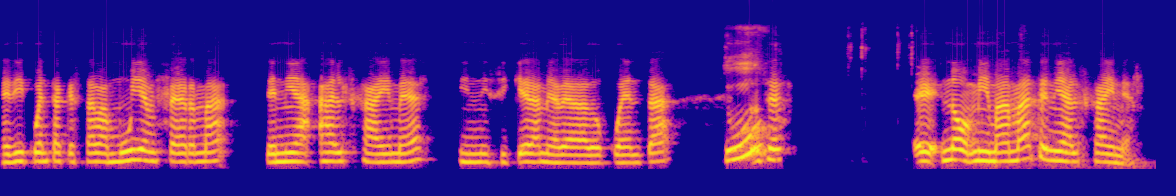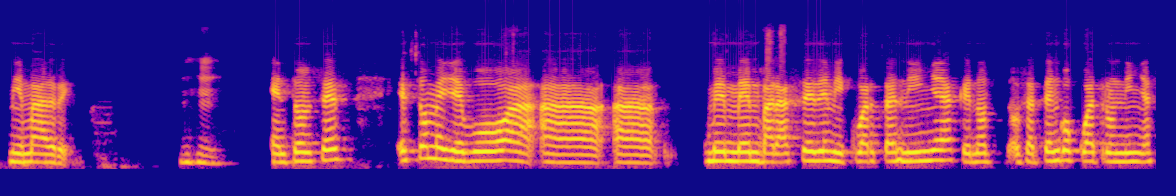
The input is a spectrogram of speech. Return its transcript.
me di cuenta que estaba muy enferma, tenía Alzheimer y ni siquiera me había dado cuenta. ¿Tú? Entonces, eh, no, mi mamá tenía Alzheimer, mi madre. Entonces, esto me llevó a, me, embaracé de mi cuarta niña, que no, o sea, tengo cuatro niñas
